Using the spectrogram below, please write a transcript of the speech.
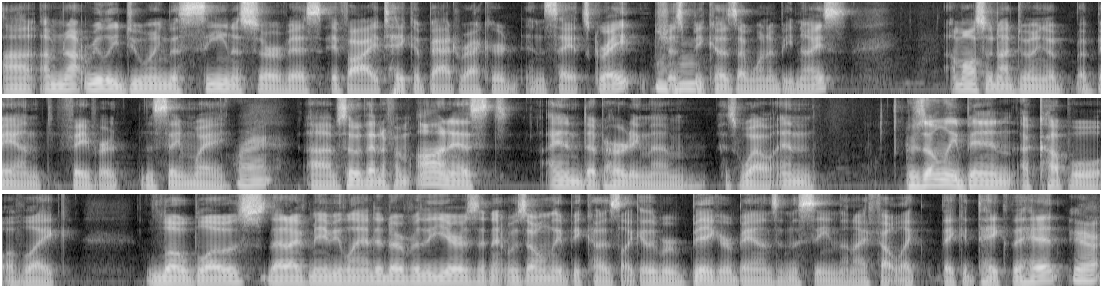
uh, i'm not really doing the scene a service if i take a bad record and say it's great just because i want to be nice. I'm also not doing a, a band favor the same way. Right. Um, so then, if I'm honest, I end up hurting them as well. And there's only been a couple of like low blows that I've maybe landed over the years, and it was only because like there were bigger bands in the scene than I felt like they could take the hit. Yeah.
